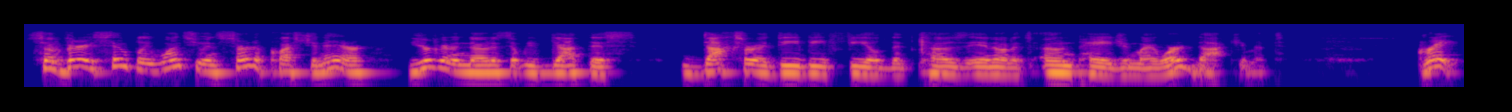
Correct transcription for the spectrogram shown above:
So, very simply, once you insert a questionnaire, you're going to notice that we've got this Doxsera DB field that goes in on its own page in my Word document. Great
